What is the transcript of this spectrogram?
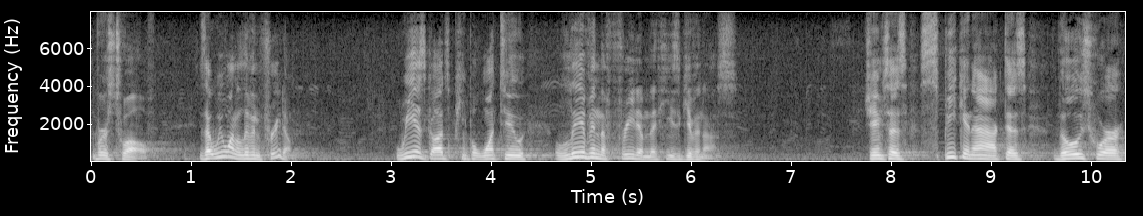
verse 12, is that we want to live in freedom. We, as God's people, want to live in the freedom that He's given us. James says, Speak and act as those who are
